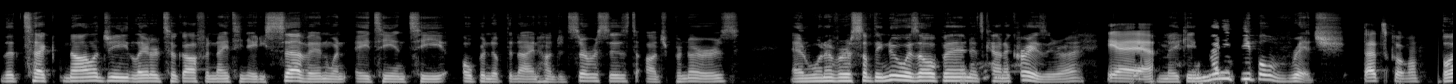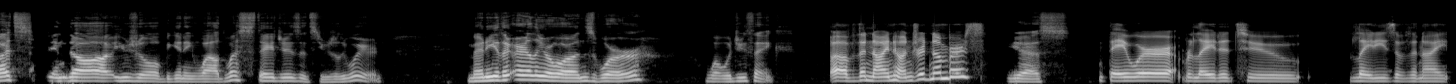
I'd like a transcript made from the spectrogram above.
the technology later took off in 1987 when AT&T opened up the 900 services to entrepreneurs. And whenever something new is open, it's kind of crazy, right? Yeah, yeah, Making many people rich. That's cool. But in the usual beginning Wild West stages, it's usually weird. Many of the earlier ones were, what would you think? Of the 900 numbers, Yes. they were related to ladies of the night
